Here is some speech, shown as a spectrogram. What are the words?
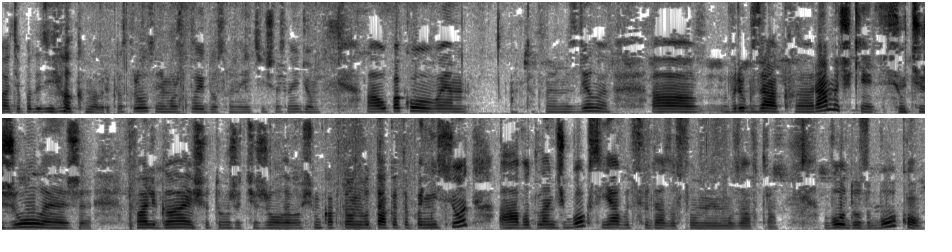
Катя под одеялком Лаврик расстроился, не может плейдо свой найти. Сейчас найдем. А, упаковываем так, наверное, сделаю. А, в рюкзак рамочки. Все тяжелое же. Фольга еще тоже тяжелая. В общем, как-то он вот так это понесет. А вот ланчбокс я вот сюда засуну ему завтра. Воду сбоку.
